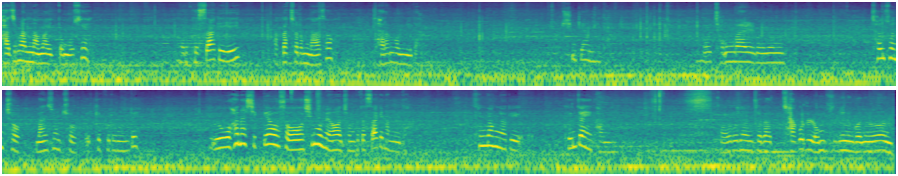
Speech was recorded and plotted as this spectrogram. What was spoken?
가지만 남아있던 곳에 이렇게 싹이 아까처럼 나서 자란 겁니다. 신기합니다. 뭐 정말로는 천손초, 만손초 이렇게 부르는데 요 하나씩 떼어서 심으면 전부 다 싹이 납니다. 생명력이 굉장히 강해요. 자, 이거는 제가 자구를 너무 불리는 거는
